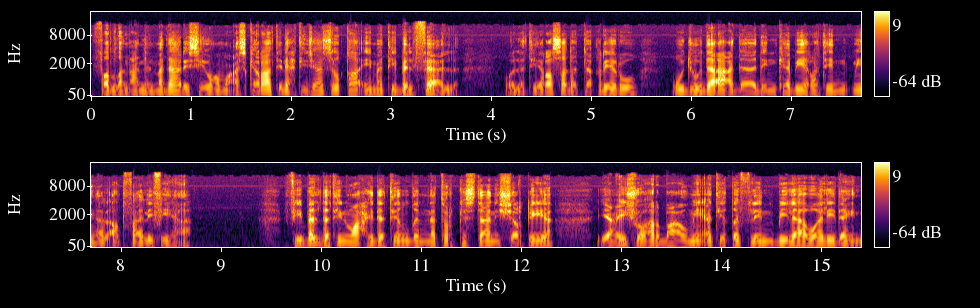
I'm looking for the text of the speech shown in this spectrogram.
فضلا عن المدارس ومعسكرات الاحتجاز القائمة بالفعل والتي رصد التقرير وجود أعداد كبيرة من الأطفال فيها. في بلدة واحدة ضمن تركستان الشرقية يعيش 400 طفل بلا والدين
